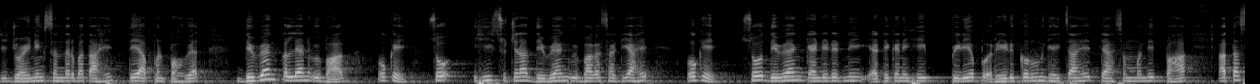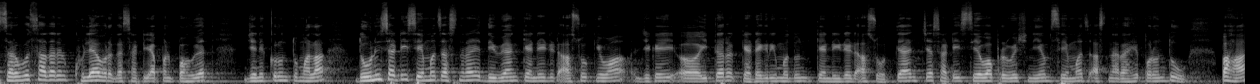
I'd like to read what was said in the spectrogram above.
जी जॉईनिंग संदर्भात आहे ते आपण पाहूयात. दिव्यांग कल्याण विभाग ओके सो ही सूचना दिव्यांग विभागासाठी आहे. ओके सो दिव्यांग कॅन्डिडेटनी या ठिकाणी ही पी डी एफ रीड करून घ्यायचं आहे. त्यासंबंधित पहा आता सर्वसाधारण खुल्या वर्गासाठी आपण पाहूयात जेणेकरून तुम्हाला दोन्हीसाठी सेमच असणार आहे दिव्यांग कॅन्डिडेट असो किंवा जे काही इतर कॅटेगरीमधून कॅन्डिडेट असो त्यांच्यासाठी सेवा प्रवेश नियम सेमच असणार आहे. परंतु पहा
